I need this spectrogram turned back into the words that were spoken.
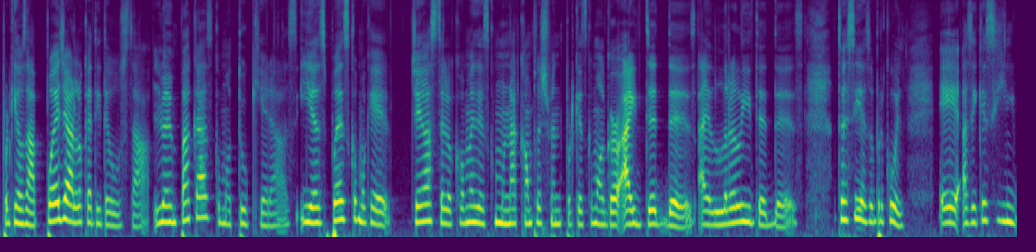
porque, o sea, puedes llevar lo que a ti te gusta, lo empacas como tú quieras y después como que llegas, te lo comes y es como un accomplishment porque es como, girl, I did this, I literally did this. Entonces sí, es súper cool. Eh, así que si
